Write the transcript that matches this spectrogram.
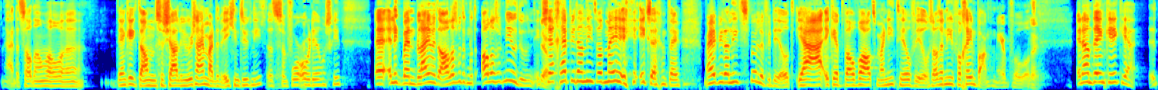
Nou, dat zal dan wel, eh, denk ik, dan sociale huur zijn, maar dat weet je natuurlijk niet. Dat is een vooroordeel misschien. Eh, en ik ben blij met alles, want ik moet alles opnieuw doen. Ik Ja. zeg, heb je dan niet wat mee? ik zeg meteen, maar heb je dan niet spullen verdeeld? Ja, ik heb wel wat, maar niet heel veel. Ze had in ieder geval geen bank meer bijvoorbeeld. Nee. En dan denk ik, ja, het-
